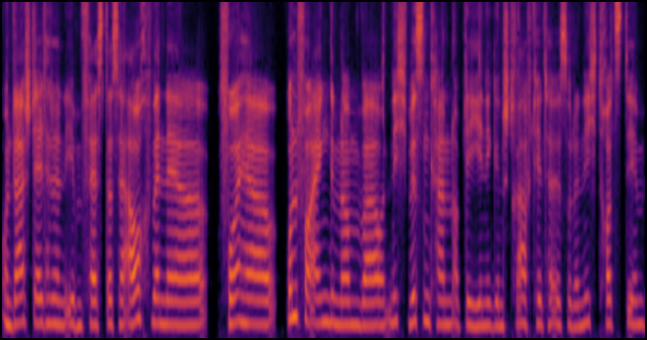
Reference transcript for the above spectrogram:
Und da stellt er dann eben fest, dass er auch, wenn er vorher unvoreingenommen war und nicht wissen kann, ob derjenige ein Straftäter ist oder nicht, trotzdem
